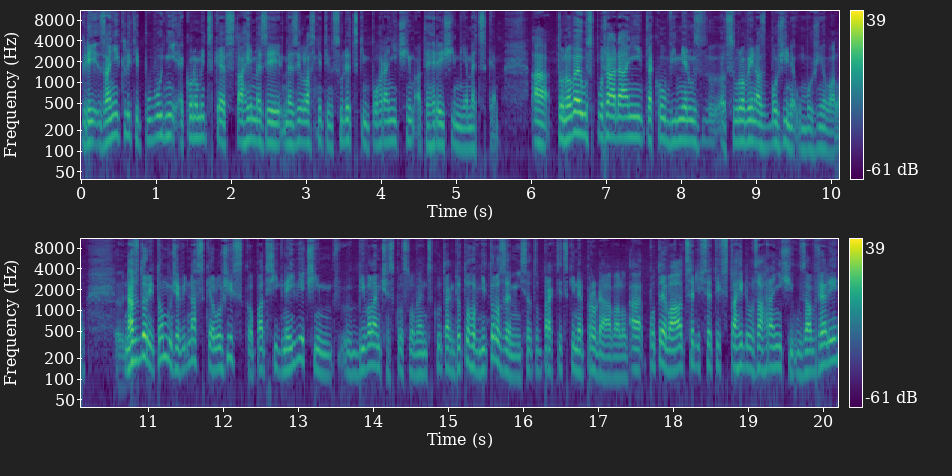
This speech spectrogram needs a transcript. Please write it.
kdy zanikly ty původní ekonomické vztahy mezi, mezi vlastně tím sudeckým pohraničím a tehdejším Německem. A to nové uspořádání takovou výměnu surovin a zboží neumožňovalo. Navzdory tomu, že Vidnavské ložisko patří k největším v bývalém Československu, tak do toho vnitrozemí se to prakticky neprodávalo. A po té válce, když se ty vztahy do zahraničí uzavřely,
